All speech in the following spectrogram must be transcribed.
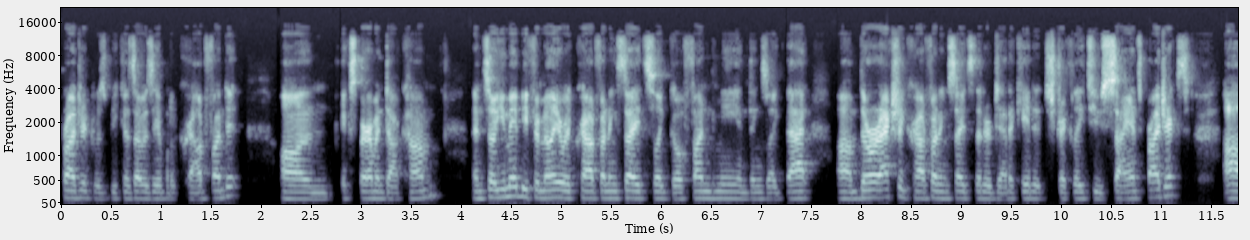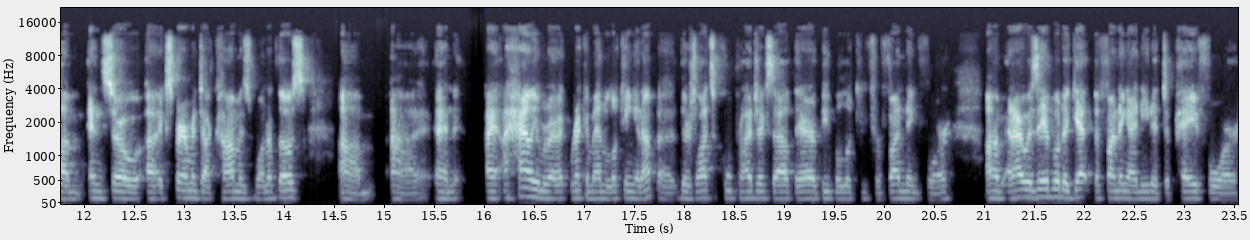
project, was because I was able to crowdfund it on experiment.com. And so you may be familiar with crowdfunding sites like GoFundMe and things like that. Um, there are actually crowdfunding sites that are dedicated strictly to science projects. Um, and so uh, experiment.com is one of those. Um, uh, and I, I highly re- recommend looking it up. Uh, there's lots of cool projects out there, people looking for funding for. Um, and I was able to get the funding I needed to pay for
